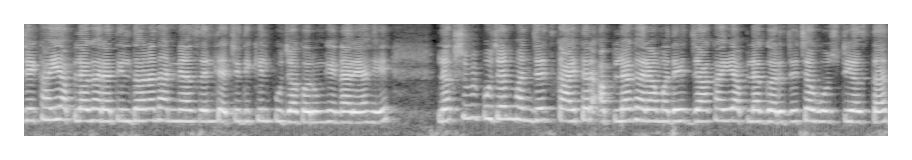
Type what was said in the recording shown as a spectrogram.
जे काही आपल्या घरातील धनधान्य असेल त्याची देखील पूजा करून घेणारे आहे. लक्ष्मीपूजन म्हणजेच काय? तर आपल्या घरामध्ये ज्या काही आपल्या गरजेच्या गोष्टी असतात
